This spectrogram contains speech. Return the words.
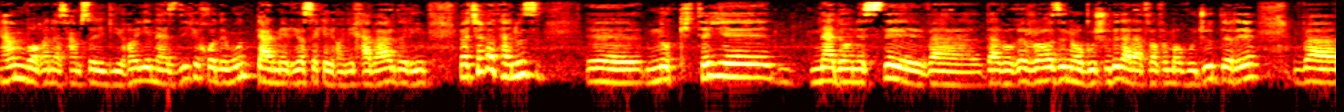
کم واقعا از همسایگی های نزدیک خودمون در مقیاس کیهانی خبر داریم و چقدر هنوز نکته ندانسته و در واقع راز ناگوشوده در اطراف ما وجود داره و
